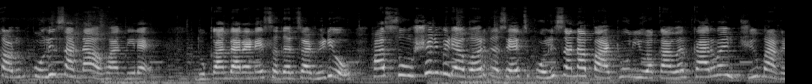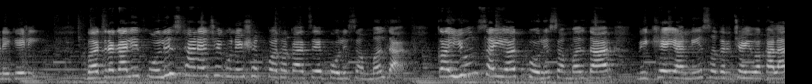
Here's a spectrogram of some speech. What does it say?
काढून पोलिसांना आव्हान दिलंय. दुकानदाराने सदरचा व्हिडिओ हा सोशल मीडियावर तसेच पोलिसांना पाठवून युवकावर कारवाईची मागणी केली. भद्रकाली पोलीस ठाण्याचे गुन्हेशक पथकाचे पोलीस अंमलदार कय्यूम सय्यद पोलीस अंमलदार विखे यांनी सदरच्या युवकाला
